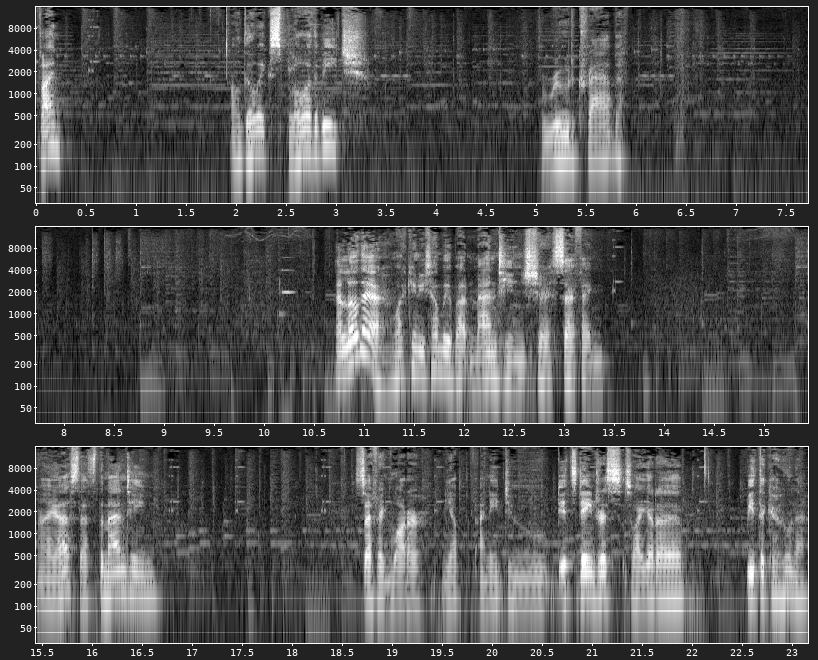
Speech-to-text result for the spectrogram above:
Fine. I'll go explore the beach. Rude crab. Hello there. What can you tell me about Mantine surfing? Ah, I guess that's the Mantine. Surfing water. Yep, I need to... It's dangerous, so I gotta beat the kahuna.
